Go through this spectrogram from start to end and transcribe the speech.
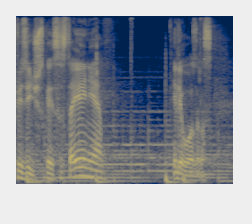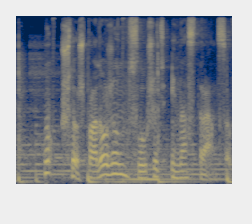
физическое состояние или возраст. Ну что ж, продолжим слушать иностранцев.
